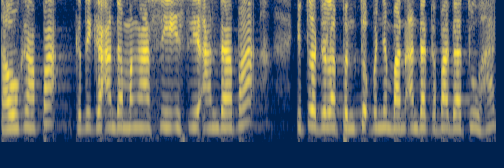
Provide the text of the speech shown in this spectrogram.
Tahukah Pak, ketika Anda mengasihi istri Anda Pak, itu adalah bentuk penyembahan Anda kepada Tuhan.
